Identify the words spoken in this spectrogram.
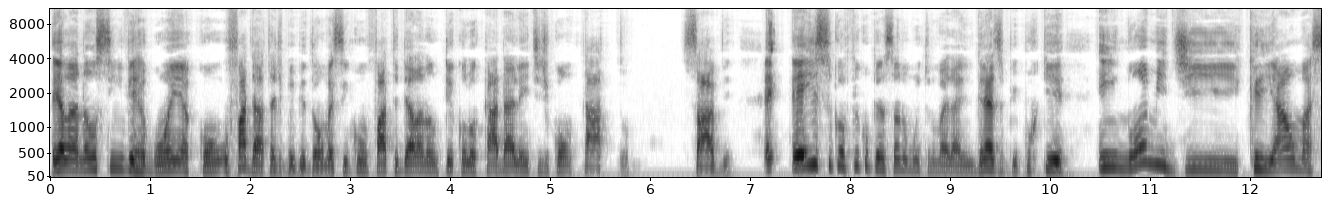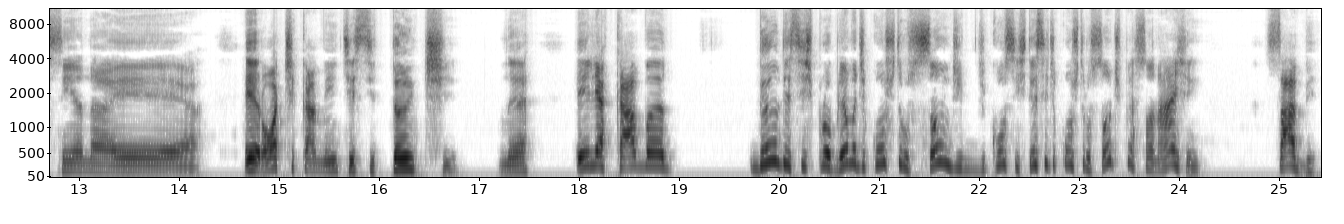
ela não se envergonha com o tá de Baby Doll, mas sim com o fato dela não ter colocado a lente de contato, sabe? É, é isso que eu fico pensando muito no Madeline Dresp, porque em nome de criar uma cena é, eroticamente excitante, né? Ele acaba dando esses problemas de construção, de, de consistência de construção de personagem, sabe?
